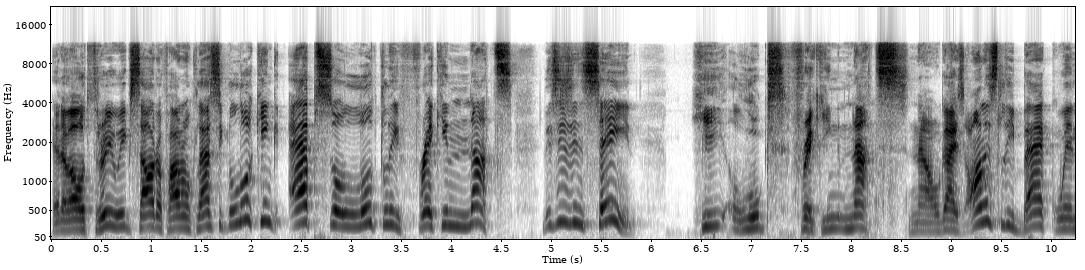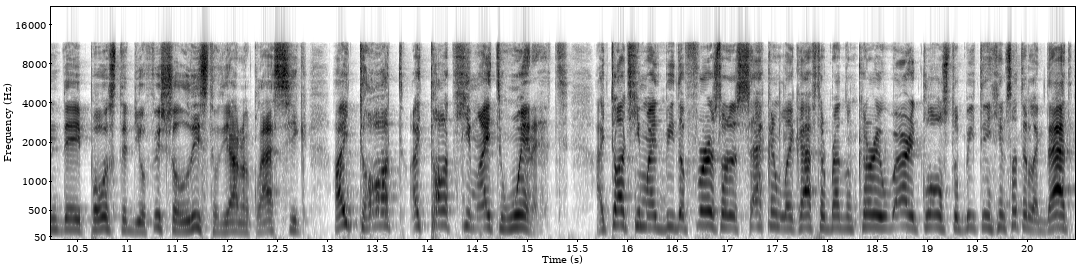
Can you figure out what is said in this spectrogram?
at about 3 weeks out of Arnold Classic, looking absolutely freaking nuts. This is insane. He looks freaking nuts. Now guys, honestly back when they posted the official list of the Arnold Classic, I thought, I thought he might win it. I thought he might be the first or the second, like after Brandon Curry, very close to beating him, something like that.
